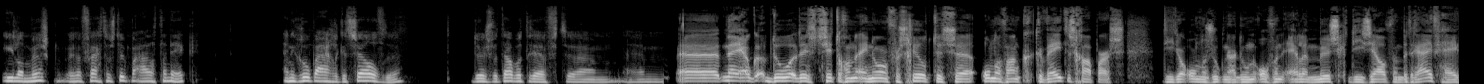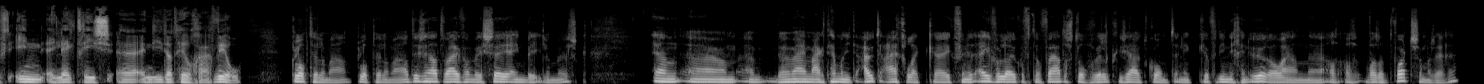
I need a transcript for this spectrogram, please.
Elon Musk vraagt een stuk meer aandacht dan ik. En ik roep eigenlijk hetzelfde. Dus wat dat betreft. ehm, ehm, Eh, nee, ik bedoel, er zit toch een enorm verschil tussen onafhankelijke wetenschappers die er onderzoek naar doen, of een Elon Musk die zelf een bedrijf heeft in elektrisch eh, en die dat heel graag wil. Klopt helemaal, klopt helemaal. Het is inderdaad wij van WC, één bij Elon Musk. En ehm, eh, bij mij maakt het helemaal niet uit eigenlijk. Eh, ik vind het even leuk of het een waterstof of elektrisch uitkomt. En ik eh, verdien er geen euro aan eh, als, als wat het wordt, we maar zeggen.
